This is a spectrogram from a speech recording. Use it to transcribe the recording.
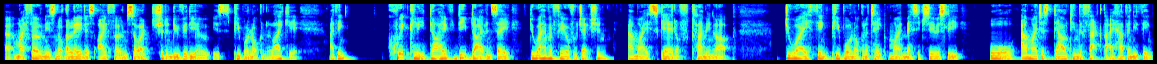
uh, my phone is not the latest iPhone, so I shouldn't do video. Is people are not going to like it. I think quickly dive deep dive and say, do I have a fear of rejection? Am I scared of climbing up? do I think people are not going to take my message seriously? Or am I just doubting the fact that I have anything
